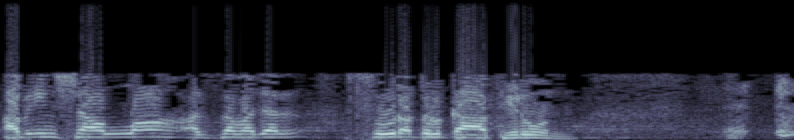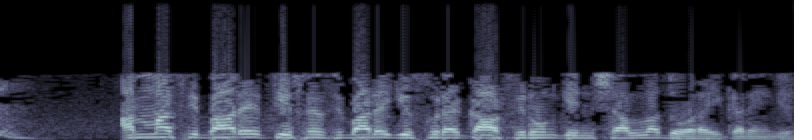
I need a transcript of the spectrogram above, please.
اب انشاءاللہ شاء اللہ جل سورت الکافرون۔ اما سپارے، تیسرے سپارے کی سورہ کافرون کی انشاءاللہ دوہرائی کریں گے۔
